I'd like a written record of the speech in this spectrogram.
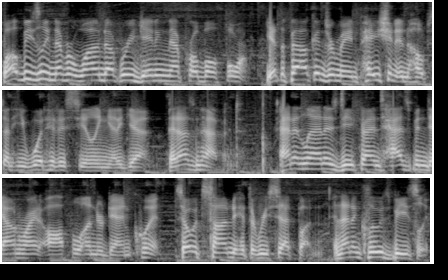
While Beasley never wound up regaining that Pro Bowl form, yet the Falcons remained patient in hopes that he would hit his ceiling yet again. That hasn't happened. And Atlanta's defense has been downright awful under Dan Quinn, so it's time to hit the reset button. And that includes Beasley,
